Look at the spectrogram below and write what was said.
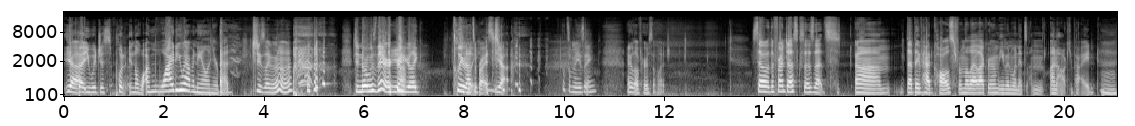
yeah. that you would just put in the wall. Why do you have a nail in your bed? She's like, uh. didn't know it was there. Yeah. You're like, Clearly, Not surprised. Yeah. That's amazing. I love her so much. So the front desk says that's um, that they've had calls from the lilac room even when it's un- unoccupied. Mm,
